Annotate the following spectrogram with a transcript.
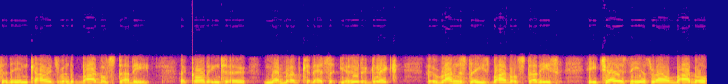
for the encouragement of Bible study. According to member of Knesset Yehuda Glick, who runs these Bible studies, he chose the Israel Bible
